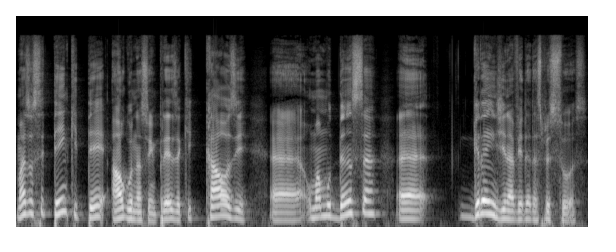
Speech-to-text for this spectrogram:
mas você tem que ter algo na sua empresa que cause é, uma mudança grande na vida das pessoas.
